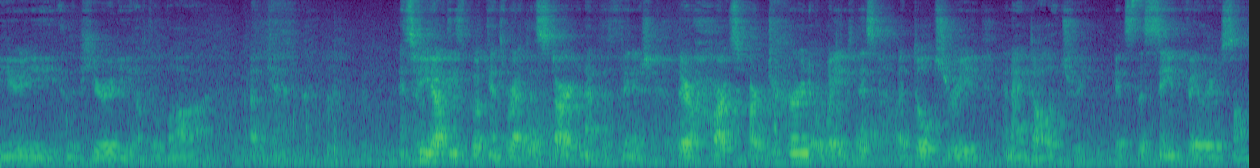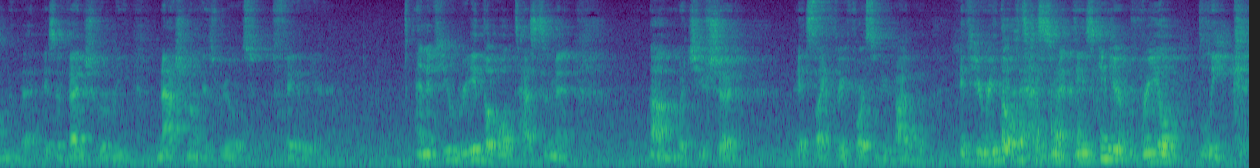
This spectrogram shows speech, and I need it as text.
beauty and the purity of the law again. And so you have these bookends where at the start and at the finish, their hearts are turned away to this adultery and idolatry. It's the same failure of Solomon that is eventually national Israel's failure. And if you read the Old Testament, um, which you should, it's like three fourths of your Bible. If you read the Old Testament, things can get real bleak,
